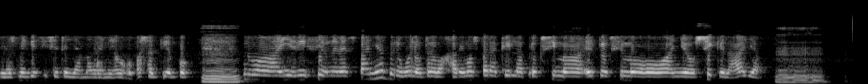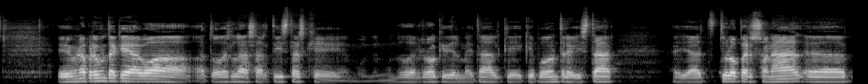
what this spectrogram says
2017 ya madre mía cómo pasa el tiempo mm. no hay edición en España pero bueno trabajaremos para que la próxima el próximo año sí que la haya mm -hmm. eh, una pregunta que hago a, a, todas las artistas que del mundo del rock y del metal que, que puedo entrevistar eh, a título personal, eh,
